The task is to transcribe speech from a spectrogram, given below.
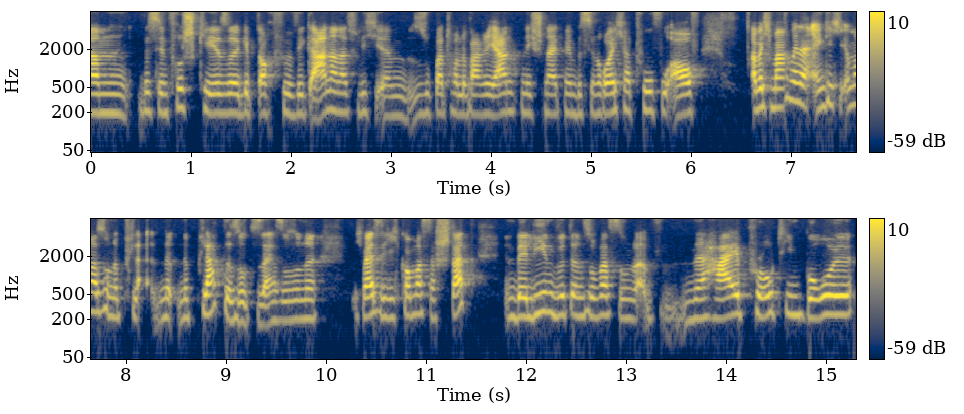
ähm, bisschen Frischkäse, gibt auch für Veganer natürlich ähm, super tolle Varianten. Ich schneide mir ein bisschen Räuchertofu auf. Aber ich mache mir da eigentlich immer so eine, Pla eine, eine Platte sozusagen, so, so eine, ich weiß nicht, ich komme aus der Stadt. In Berlin wird dann sowas, so eine High-Protein-Bowl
